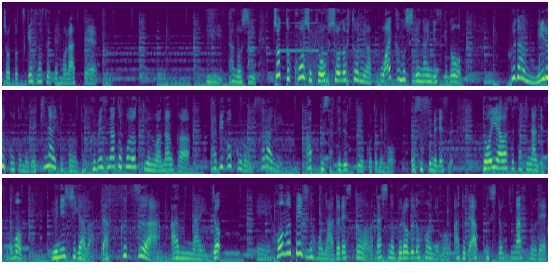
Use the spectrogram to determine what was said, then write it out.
ちょっとつけさせてもらって、いい、楽しい。ちょっと高所恐怖症の人には怖いかもしれないんですけど、普段見ることのできないところ、特別なところっていうのはなんか、旅心をさらにアップさせるっていうことでもおすすめです。問い合わせ先なんですけども、ユニシ川ダックツアー案内所。えー、ホームページの方のアドレス等は私のブログの方にも後でアップしておきますので、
